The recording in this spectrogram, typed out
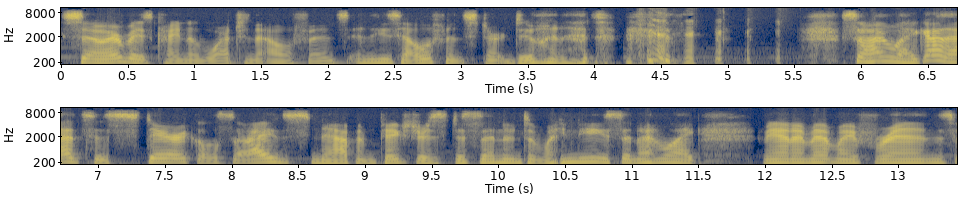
So everybody's kind of watching the elephants, and these elephants start doing it. so I'm like, oh, that's hysterical. So I'm snapping pictures to send them to my niece, and I'm like, man, I'm at my friend's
